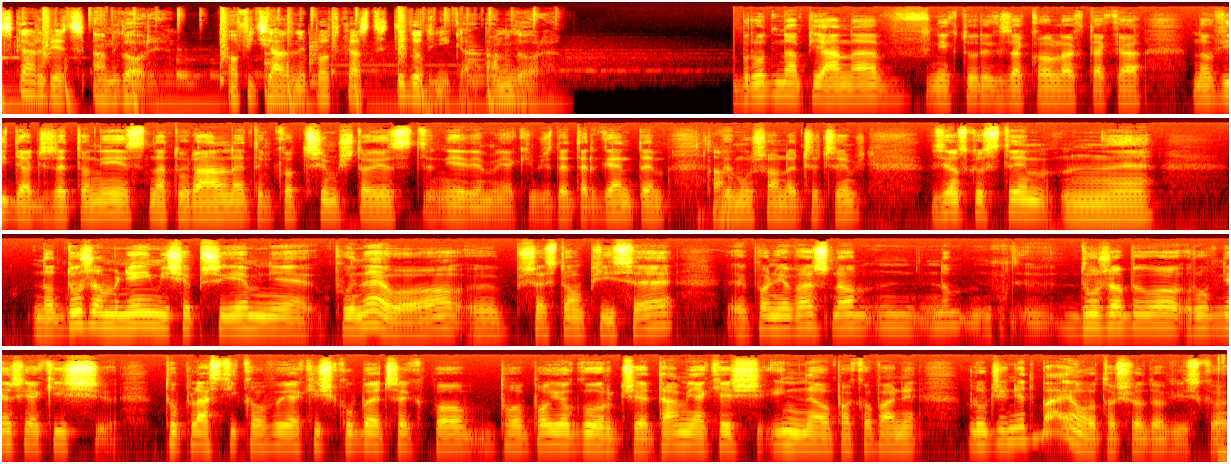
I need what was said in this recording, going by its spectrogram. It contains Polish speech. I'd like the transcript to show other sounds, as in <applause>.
Skarbiec Angory. Oficjalny podcast tygodnika Angora. Brudna piana w niektórych zakolach taka, no widać, że to nie jest naturalne, tylko czymś to jest, nie wiem, jakimś detergentem Tak. wymuszone czy czymś. W związku z tym mm, no dużo mniej mi się przyjemnie płynęło y, przez tą pisę, y, ponieważ no, no, dużo było również jakiś tu plastikowy jakiś kubeczek po, po, po jogurcie, tam jakieś inne opakowanie. Ludzie nie dbają o to środowisko.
